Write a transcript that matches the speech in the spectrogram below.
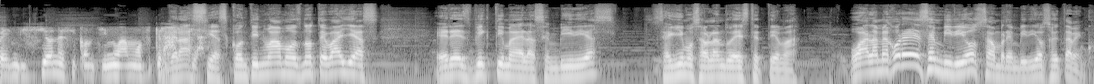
Bendiciones y continuamos. Gracias. Gracias, continuamos, no te vayas. ¿Eres víctima de las envidias? Seguimos hablando de este tema. O a lo mejor eres envidiosa, hombre, envidioso. Ahorita vengo.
